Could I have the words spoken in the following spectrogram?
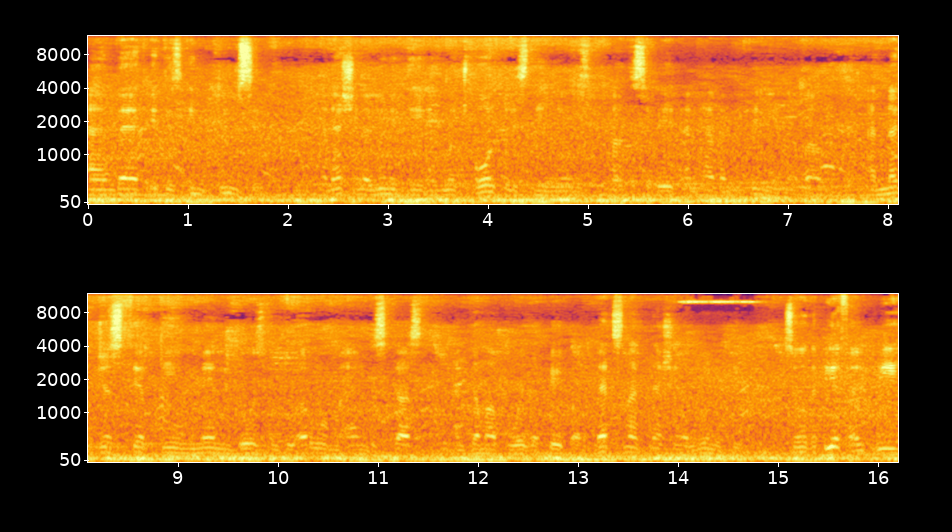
and that it is inclusive, a national unity in which all Palestinians participate and have an opinion about, and not just 13 men goes into a room and discuss and come up with a paper. That's not national unity. So the PFLP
